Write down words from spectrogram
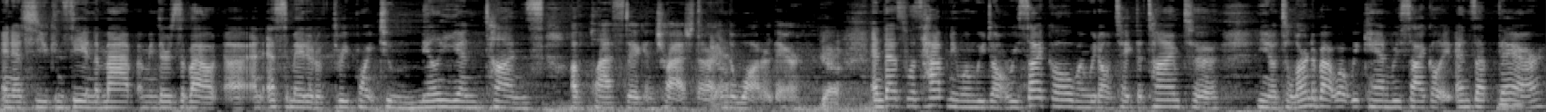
And as you can see in the map, I mean, there's about uh, an estimated of 3.2 million tons of plastic and trash that are Yeah. in the water there. Yeah. And that's what's happening when we don't recycle, when we don't take the time to, you know, to learn about what we can recycle. It ends up there.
